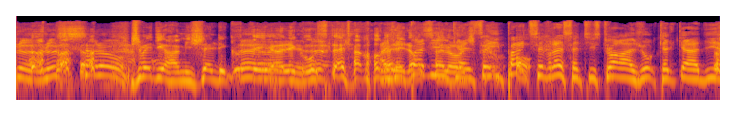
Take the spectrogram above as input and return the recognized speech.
le, salaud Je vais dire à Michel d'écouter Le- euh, les grosses têtes avant Ah, d'aller j'ai dans pas le dit salon. qu'elle fait. Il paraît que c'est vrai cette histoire. Un jour, quelqu'un a dit, euh,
